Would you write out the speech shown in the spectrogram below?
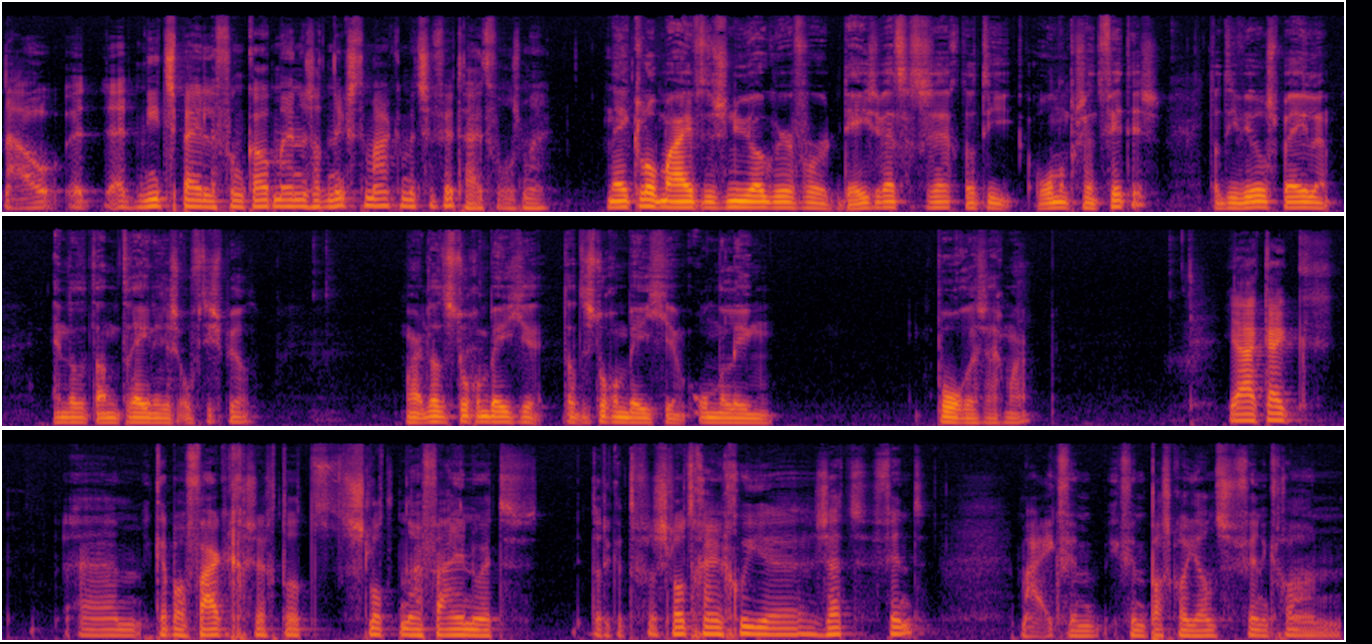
Nou, het, het niet spelen van Koopmeiners had niks te maken met zijn fitheid volgens mij. Nee, klopt, maar hij heeft dus nu ook weer voor deze wedstrijd gezegd dat hij 100% fit is, dat hij wil spelen en dat het aan de trainer is of hij speelt. Maar dat is toch een beetje, dat is toch een beetje onderling porren, zeg maar. Ja, kijk, ehm, ik heb al vaker gezegd dat slot naar Feyenoord, dat ik het voor slot geen goede zet vind. Maar ik vind, ik vind Pascal Jansen vind ik gewoon,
